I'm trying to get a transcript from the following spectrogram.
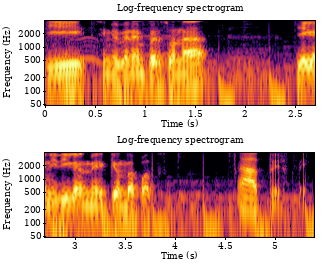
y si me ven en persona, lleguen y díganme qué onda Pato. Ah, perfecto.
